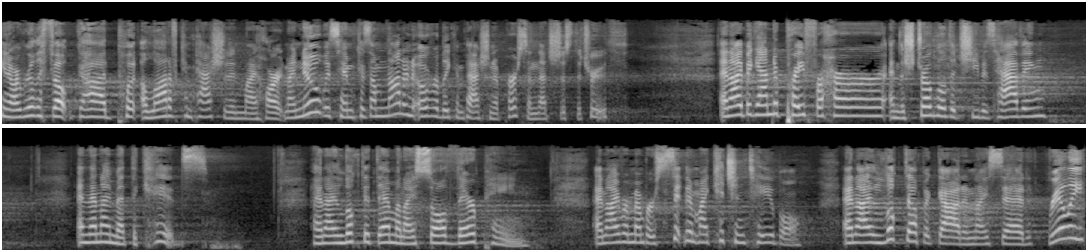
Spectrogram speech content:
you know, I really felt God put a lot of compassion in my heart. And I knew it was Him because I'm not an overly compassionate person. That's just the truth. And I began to pray for her and the struggle that she was having. And then I met the kids. And I looked at them and I saw their pain. And I remember sitting at my kitchen table and I looked up at God and I said, Really?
